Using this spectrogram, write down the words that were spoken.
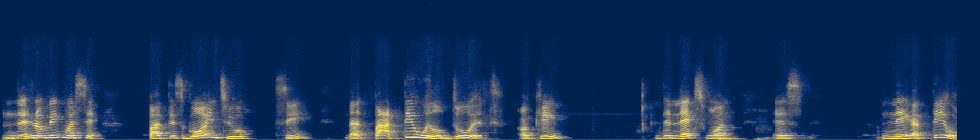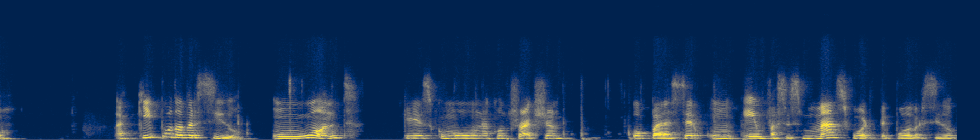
No es lo mismo ese, Patty's going to, ¿sí? That Patty will do it, ¿ok? The next one es negativo. Aquí pudo haber sido un want, que es como una contraction, o para hacer un énfasis más fuerte, pudo haber sido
